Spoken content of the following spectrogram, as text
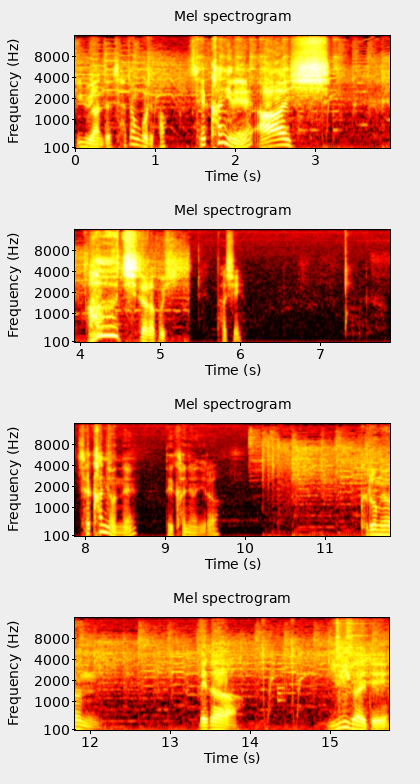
이게 왜 안 돼? 사정거리 파? 세 칸이네? 아이씨. 아우, 지랄하고, 씨. 다시. 세 칸이었네? 네 칸이 아니라. 그러면, 내가, 1, 2 가야 돼.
